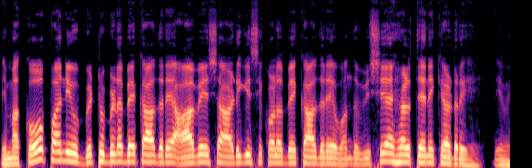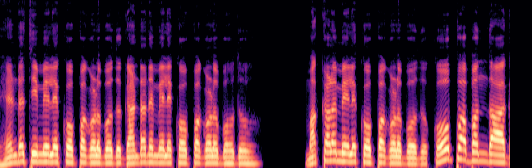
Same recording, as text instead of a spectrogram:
ನಿಮ್ಮ ಕೋಪ ನೀವು ಬಿಟ್ಟು ಬಿಡಬೇಕಾದರೆ ಆವೇಶ ಅಡಗಿಸಿಕೊಳ್ಳಬೇಕಾದರೆ ಒಂದು ವಿಷಯ ಹೇಳ್ತೇನೆ ಕೇಳ್ರಿ. ನೀವು ಹೆಂಡತಿ ಮೇಲೆ ಕೋಪಗೊಳ್ಬಹುದು, ಗಂಡನ ಮೇಲೆ ಕೋಪಗೊಳ್ಳಬಹುದು ಮಕ್ಕಳ ಮೇಲೆ ಕೋಪಗೊಳ್ಳಬಹುದು ಕೋಪ ಬಂದಾಗ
